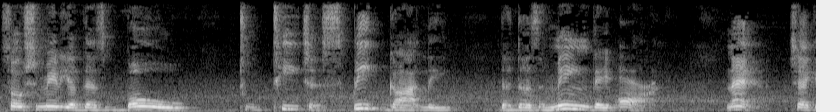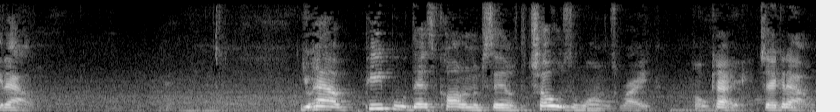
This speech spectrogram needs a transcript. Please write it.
social media that's bold to teach and speak godly, that doesn't mean they are. Now, check it out. You have people that's calling themselves the chosen ones, right? Okay, check it out.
